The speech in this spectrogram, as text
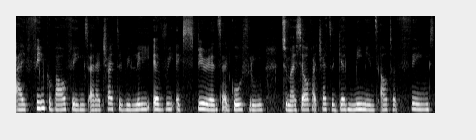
i think about things and i try to relay every experience i go through to myself. I try to get meanings out of things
